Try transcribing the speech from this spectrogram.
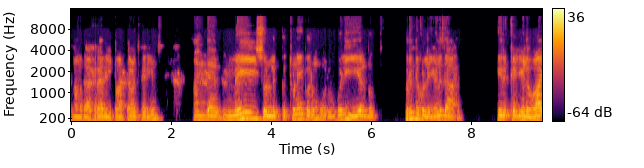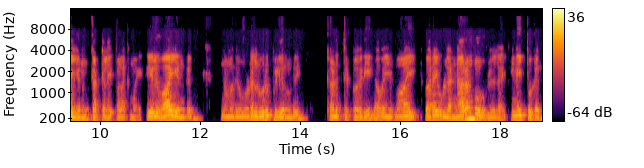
நமது அகராதியில் பார்த்தால் தெரியும். அந்த மெய் சொல்லுக்கு துணை பெறும் ஒரு ஒளி இயல்பு புரிந்து கொள்ள எளிதாக இருக்க எழுவாய் எனும் கட்டளை பழக்கமாக எழுவாய் என்று நமது உடல் உறுப்பிலிருந்து கழுத்திற்பகுதி அவை வாய் வரை உள்ள நரம்பு உள்ள இணைப்புகள்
